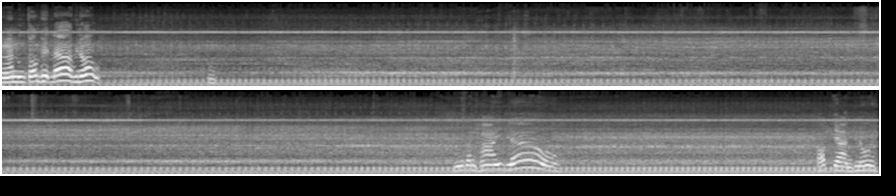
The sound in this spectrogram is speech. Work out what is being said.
ทางนั้นลุงต้อมเผ็ดแล้วพี่น้องมีปัญหาอีกแล้วปรับจานพี่น้องเอ้ย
